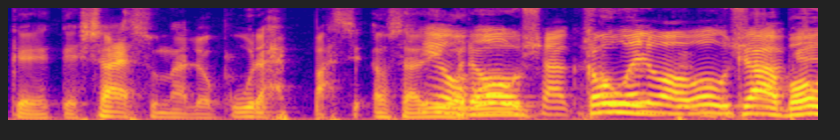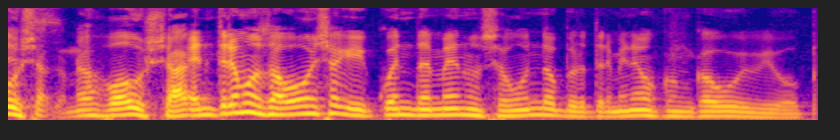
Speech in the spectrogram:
que, que ya es una locura espacial. O sea, Sí, digo, o pero Bojack. Yo vuelvo a Bojack. Bojack, no es Bojack. Entremos a Bojack y cuéntame en un segundo, pero terminemos con Cowboy Bebop.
